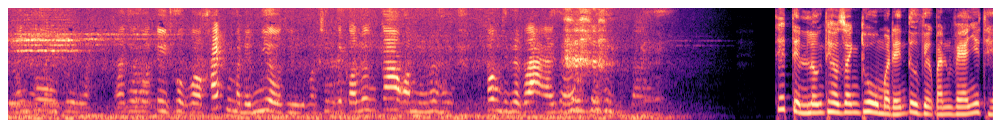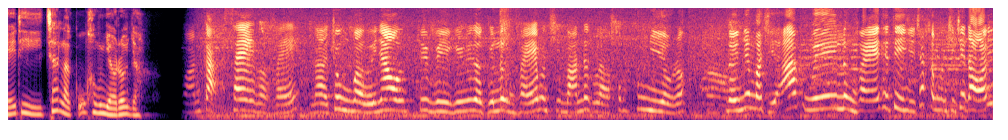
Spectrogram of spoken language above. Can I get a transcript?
À, doanh thu. À, tùy thuộc vào khách mà đến nhiều thì bọn chị sẽ có lương cao còn không thì ngược lại thế. Thế tiền lương theo doanh thu mà đến từ việc bán vé như thế thì chắc là cũng không nhiều đâu nhỉ? Bán cả xe và vé là chung vào với nhau Chứ vì cái bây giờ cái lượng vé mà chị bán được là không không nhiều đâu à. Nếu như mà chị áp với lượng vé thế thì chắc là bọn chị chết đói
